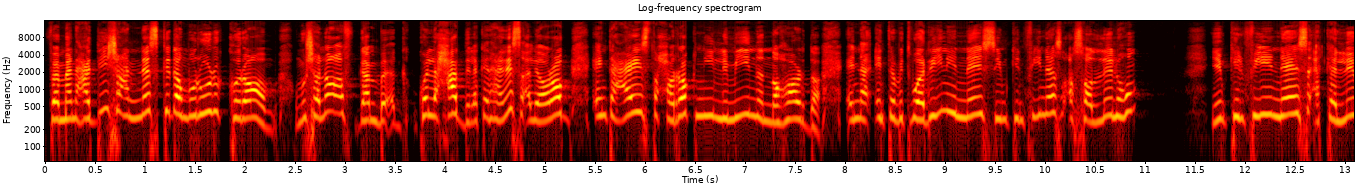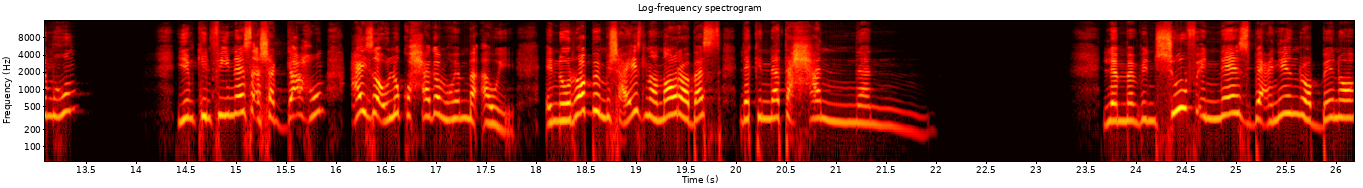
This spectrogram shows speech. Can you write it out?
فما نعديش على الناس كده مرور الكرام. ومش هنقف جنب كل حد لكن هنسأل يا رب انت عايز تحركني لمين النهارده؟ إن انت بتوريني الناس يمكن في ناس أصلي لهم يمكن في ناس أكلمهم. يمكن في ناس أشجعهم. عايزة أقول لكم حاجة مهمة قوي إنه الرب مش عايزنا نرى بس لكن نتحنن. لما بنشوف الناس بعينين ربنا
